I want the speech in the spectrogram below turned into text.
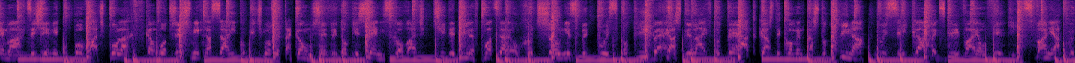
nie ma, chce ziemię kupować. W polach w Kambodży śmiech na sali Kupić może taką, żeby żeby do kieszeni schować. Ci debile wpłacają, choć show niezbyt błyskotliwe. Każdy live to teatr, każdy komentarz to kpina. Łysy i klapek zgrywają wielkich cwaniaków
